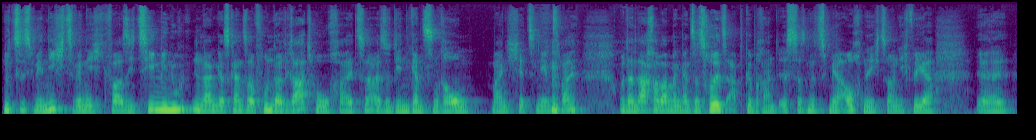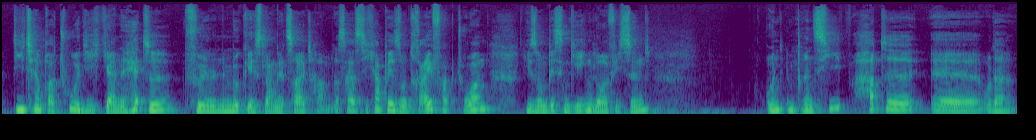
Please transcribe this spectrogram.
nützt es mir nichts, wenn ich quasi 10 Minuten lang das Ganze auf 100 Grad hochheize, also den ganzen Raum, meine ich jetzt in dem Fall, und danach aber mein ganzes Holz abgebrannt ist. Das nützt mir auch nichts, sondern ich will ja äh, die Temperatur, die ich gerne hätte, für eine möglichst lange Zeit haben. Das heißt, ich habe hier so drei Faktoren, die so ein bisschen gegenläufig sind. Und im Prinzip hatte äh, oder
